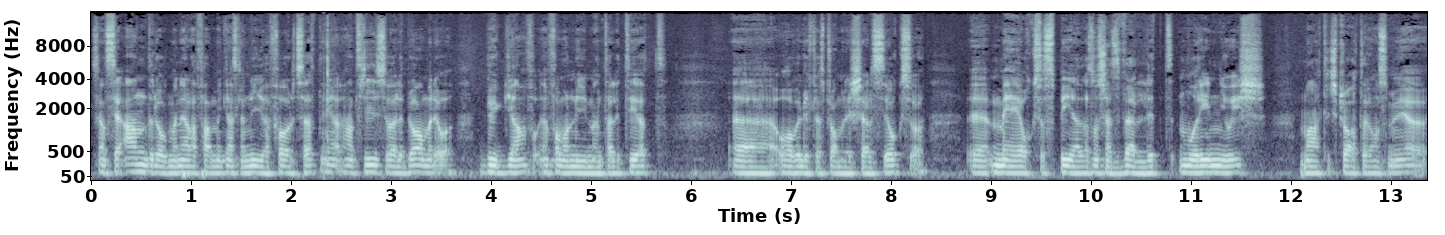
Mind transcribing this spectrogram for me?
ska inte säga underdog, men i alla fall med ganska nya förutsättningar. Han trivs ju väldigt bra med det och bygga en form av ny mentalitet. Eh, och har väl lyckats bra med det i Chelsea också. Eh, med också spelare som känns väldigt Mourinho-ish. Matic pratade om som är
